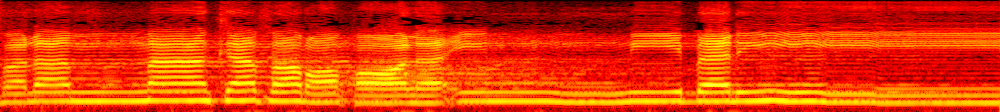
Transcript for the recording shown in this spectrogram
فلما كفر قال إني بريء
